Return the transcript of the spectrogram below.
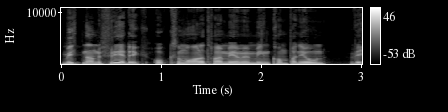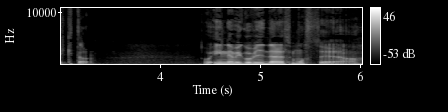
Mitt namn är Fredrik och som vanligt har jag med mig min kompanjon Viktor. Och innan vi går vidare så måste jag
